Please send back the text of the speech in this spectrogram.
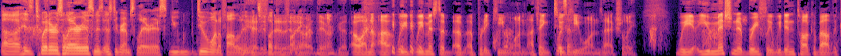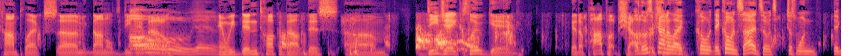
Uh, his Twitter is hilarious and his Instagram's hilarious. You do want to follow him. Yeah, it's they- fucking they, funny. They are, they are good. Oh, I know. I, we we missed a, a, a pretty key one. I think two What's that? key ones actually. We you mentioned it briefly. We didn't talk about the complex uh, McDonald's DJ battle. oh, yeah, yeah. and we didn't talk about this um, DJ Clue gig at a pop up shop. Oh, those are kind of like co- they coincide, so it's just one big.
